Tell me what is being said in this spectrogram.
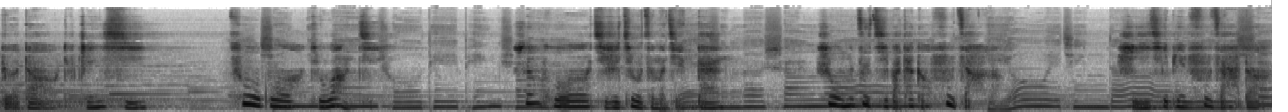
得到就珍惜，错过就忘记。生活其实就这么简单，是我们自己把它搞复杂了。使一切变复杂的，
